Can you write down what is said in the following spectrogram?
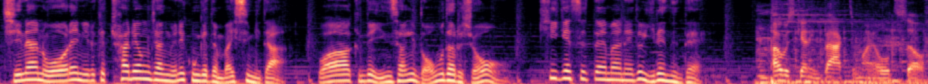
지난 5월엔 이렇게 촬영 장면이 공개된 바 있습니다. 와, 근데 인상이 너무 다르죠. 키게스 때만 해도 이랬는데 I was getting back to my old self.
